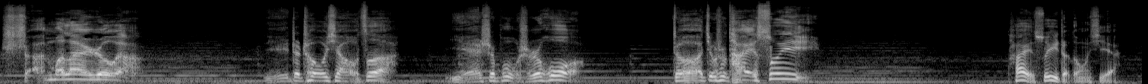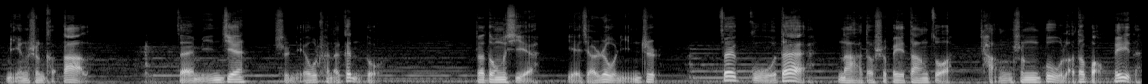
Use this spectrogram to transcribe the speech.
什么烂肉呀！你这臭小子也是不识货，这就是太岁。太岁这东西名声可大了，在民间是流传的更多。这东西也叫肉灵芝。在古代，那都是被当作长生不老的宝贝的，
